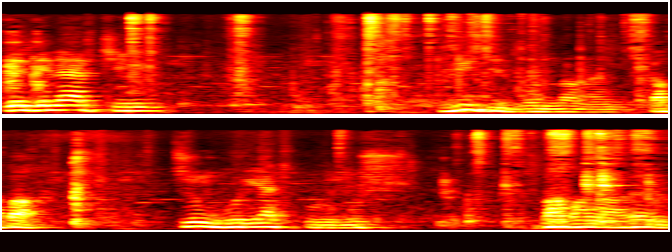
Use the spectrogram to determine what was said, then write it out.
Dedilər ki, 100 il bundan qabaq cumhuriyyət qurmuş babaların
